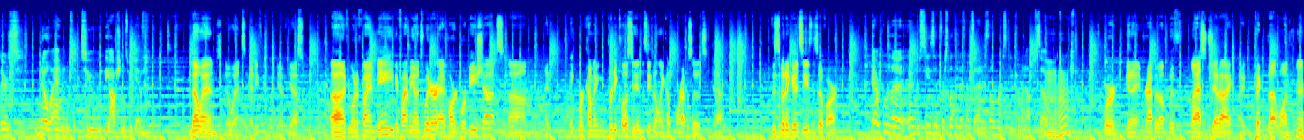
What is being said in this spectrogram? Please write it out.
there's no end to the options we give. No end. No end to anything we. Yes. Uh, if you want to find me, you can find me on Twitter at Hardcore B Shots. Um, I think we're coming pretty close to the end of the season. Only a couple more episodes. Yeah. This has been a good season so far. Yeah, we're coming to the end of season for Split the Difference and Film Rescue coming up. So Mm-hmm. We're gonna wrap it up with Last Jedi. I picked that one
